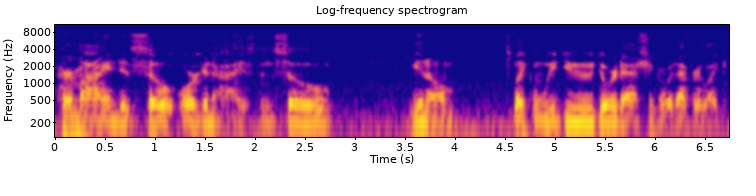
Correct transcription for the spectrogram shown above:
her mind is so organized and so, you know, like when we do door dashing or whatever, like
